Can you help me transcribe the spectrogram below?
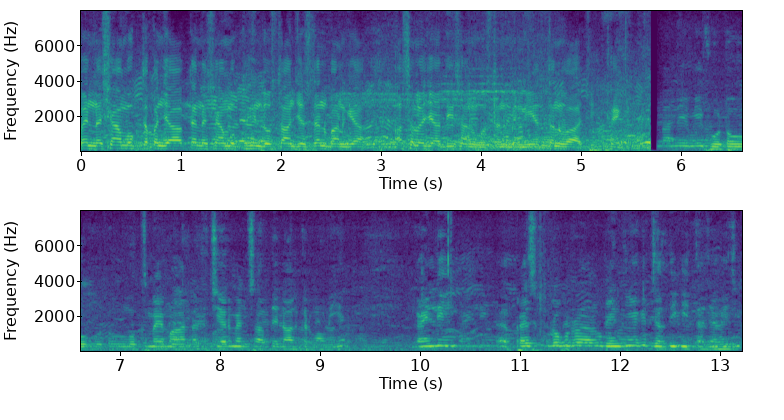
ਮੈਂ ਨਸ਼ਾ ਮੁਕਤ ਪੰਜਾਬ ਤੇ ਨਸ਼ਾ ਮੁਕਤ ਹਿੰਦੁਸਤਾਨ ਜਿਸ ਦਿਨ ਬਣ ਗਿਆ, ਅਸਲ ਆਜ਼ਾਦੀ ਸਾਨੂੰ ਉਸ ਦਿਨ ਮਿਲਣੀ ਹੈ। ਧੰਨਵਾਦ ਜੀ। ਥੈਂਕ ਯੂ ਉਹਨਾਂ ਨੇ ਵੀ ਫੋਟੋ ਮੁੱਖ ਮਹਿਮਾਨ ਚੇਅਰਮੈਨ ਸਾਹਿਬ ਦੇ ਨਾਲ ਕਰਵਾਉਣੀ ਹੈ। ਕਾਈਂਡਲੀ ਪ੍ਰੈਸ ਪ੍ਰੋਗਰਾਮ ਬੇਨਤੀ ਹੈ ਕਿ ਜਲਦੀ ਕੀਤਾ ਜਾਵੇ ਜੀ।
